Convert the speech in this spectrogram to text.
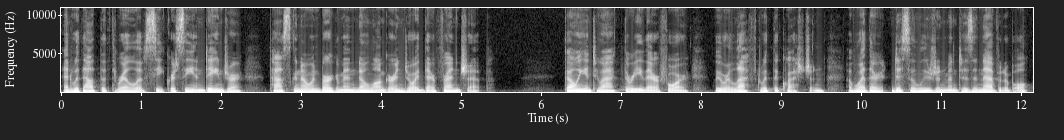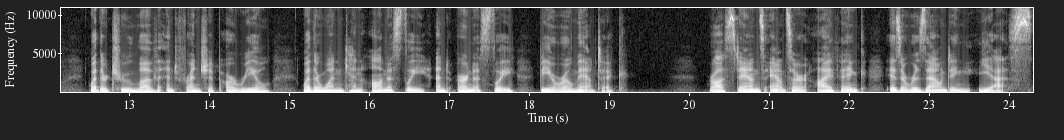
and without the thrill of secrecy and danger, Pasquinot and Bergamin no longer enjoyed their friendship. Going into Act Three, therefore, we were left with the question of whether disillusionment is inevitable whether true love and friendship are real, whether one can honestly and earnestly be a romantic. Rostand's answer, I think, is a resounding yes.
